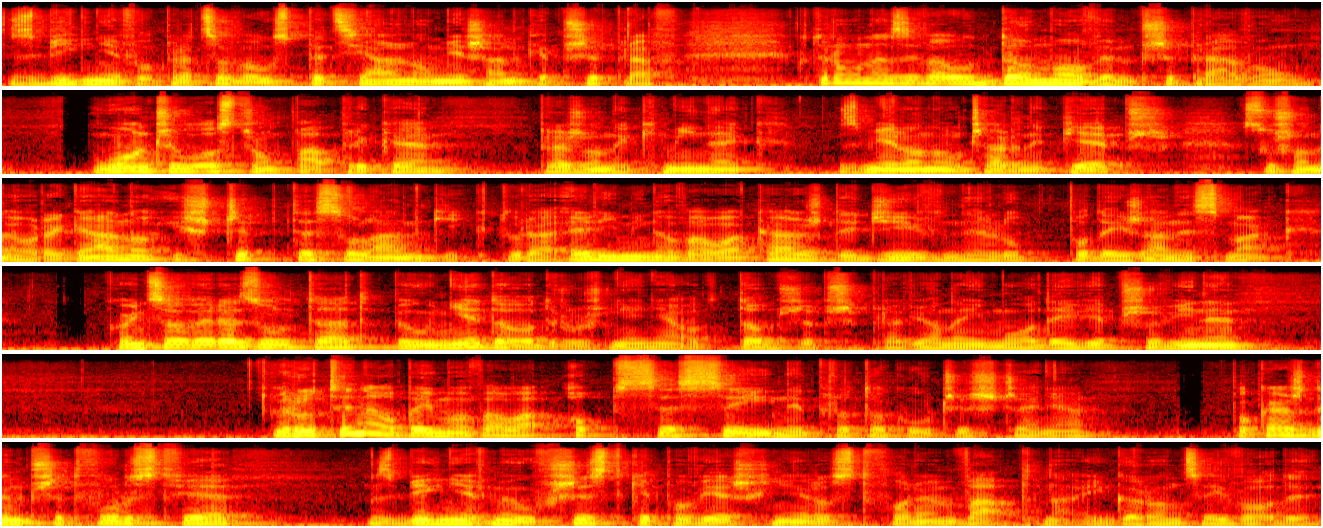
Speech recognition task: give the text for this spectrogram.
Zbigniew opracował specjalną mieszankę przypraw, którą nazywał domowym przyprawą. Łączył ostrą paprykę, prażony kminek, zmieloną czarny pieprz, suszone oregano i szczyptę solanki, która eliminowała każdy dziwny lub podejrzany smak. Końcowy rezultat był nie do odróżnienia od dobrze przyprawionej młodej wieprzowiny. Rutyna obejmowała obsesyjny protokół czyszczenia. Po każdym przetwórstwie Zbigniew mył wszystkie powierzchnie roztworem wapna i gorącej wody.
